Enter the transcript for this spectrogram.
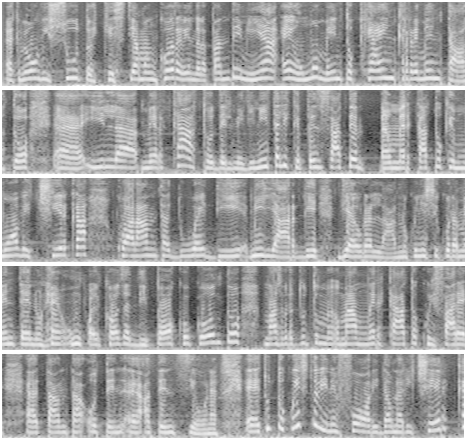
eh, che abbiamo vissuto e che stiamo ancora vivendo la pandemia è un momento che ha incrementato eh, il mercato del Made in Italy che pensate è un mercato che muove circa 42 di miliardi di euro all'anno, quindi sicuramente non è un qualcosa di poco conto, ma soprattutto ma un mercato a cui fare eh, tanta otten- eh, attenzione. Tutto questo viene fuori da una ricerca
